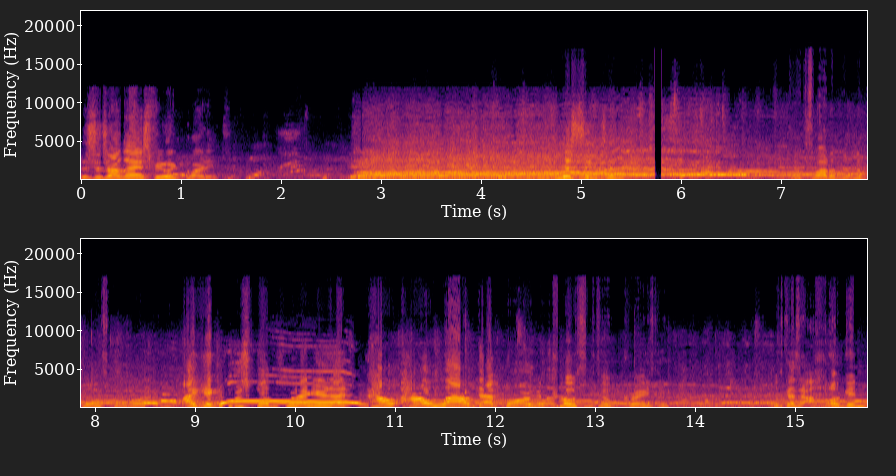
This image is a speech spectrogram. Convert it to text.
This is our last viewing party. Listen to that. That's louder than the Boston broadcast. I get goosebumps when I hear that. How how loud that bar was. Coast is going crazy. Those guys are hugging.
